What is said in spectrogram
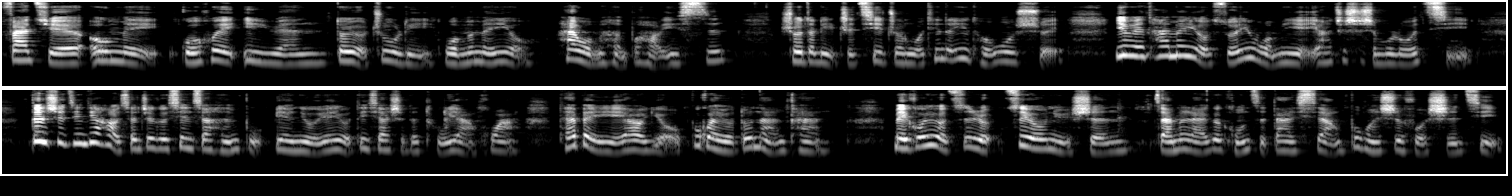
发觉欧美国会议员都有助理，我们没有，害我们很不好意思。”说的理直气壮，我听得一头雾水。因为他们有，所以我们也要，这是什么逻辑？但是今天好像这个现象很普遍。纽约有地下室的土氧化，台北也要有，不管有多难看。美国有自由自由女神，咱们来个孔子大象，不管是否实际。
